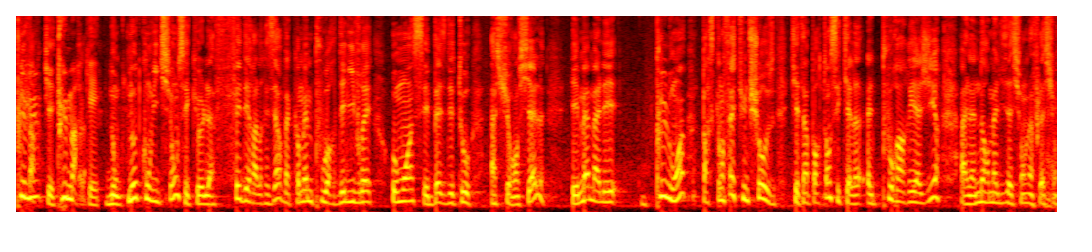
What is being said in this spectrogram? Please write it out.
plus, marqué. Plus marqué. Donc notre conviction, c'est que la Fédérale Réserve va quand même pouvoir délivrer au moins ces baisses des taux assurantiels et même aller plus loin, parce qu'en fait, une chose qui est importante, c'est qu'elle pourra réagir à la normalisation de l'inflation.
